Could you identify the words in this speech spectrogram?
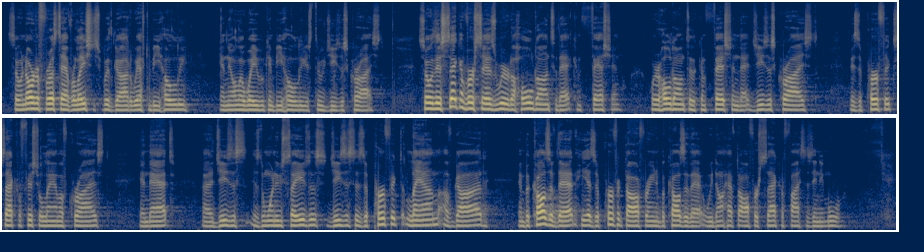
So, in order for us to have relationship with God, we have to be holy, and the only way we can be holy is through Jesus Christ. So, this second verse says we're to hold on to that confession. We're to hold on to the confession that Jesus Christ is the perfect sacrificial lamb of Christ and that uh, Jesus is the one who saves us. Jesus is the perfect lamb of God. And because of that, he has a perfect offering. And because of that, we don't have to offer sacrifices anymore.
